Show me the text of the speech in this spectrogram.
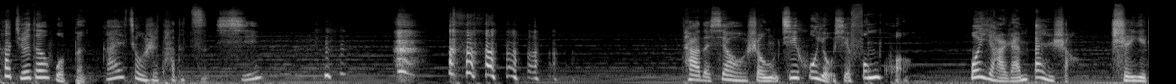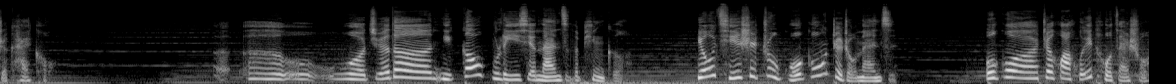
他觉得我本该就是他的子媳。他的笑声几乎有些疯狂，我哑然半晌，迟疑着开口。呃，我觉得你高估了一些男子的品格，尤其是祝国公这种男子。不过这话回头再说。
